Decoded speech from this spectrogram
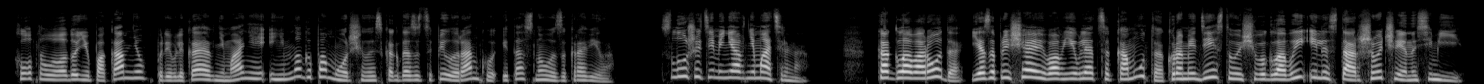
— хлопнула ладонью по камню, привлекая внимание, и немного поморщилась, когда зацепила ранку, и та снова закровила. «Слушайте меня внимательно. Как глава рода, я запрещаю вам являться кому-то, кроме действующего главы или старшего члена семьи.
